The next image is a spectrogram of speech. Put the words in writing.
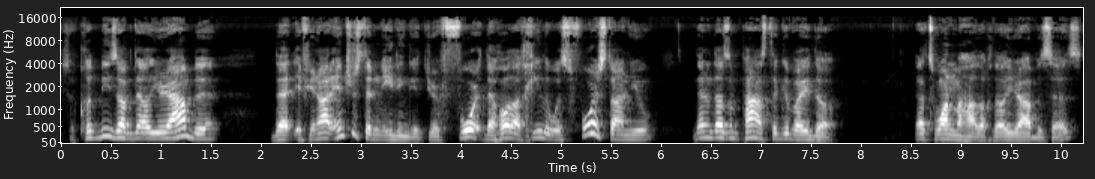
So could be Zagdal Yirabe that if you're not interested in eating it, you're for, the whole achila was forced on you, then it doesn't pass to give haydah. That's one mahalach that Yirabe says.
